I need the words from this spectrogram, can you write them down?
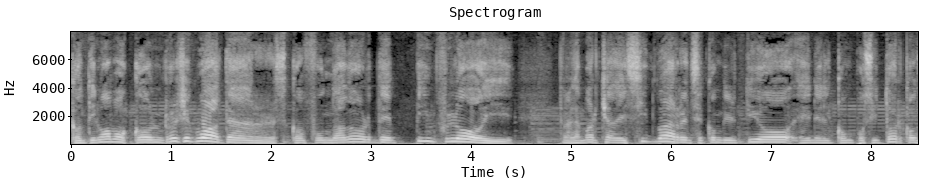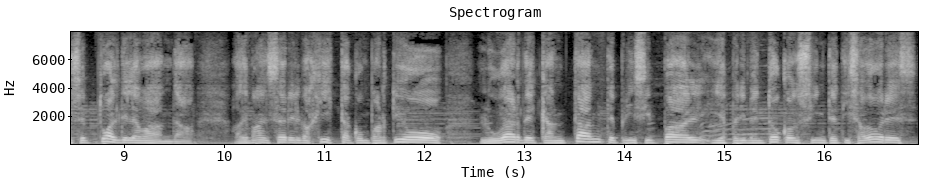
continuamos con Roger Waters, cofundador de Pink Floyd. Tras la marcha de Sid Barrett se convirtió en el compositor conceptual de la banda. Además de ser el bajista, compartió lugar de cantante principal y experimentó con sintetizadores,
